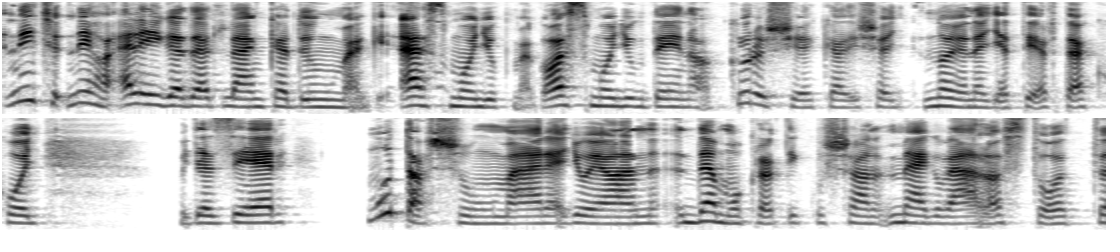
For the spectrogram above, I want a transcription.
nincs, néha elégedetlenkedünk, meg ezt mondjuk, meg azt mondjuk, de én a körösségekkel is egy, nagyon egyetértek, hogy, hogy azért mutassunk már egy olyan demokratikusan megválasztott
